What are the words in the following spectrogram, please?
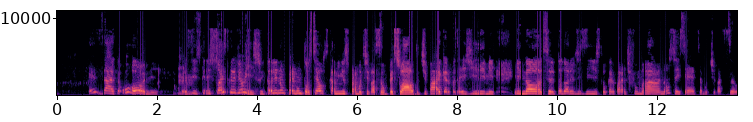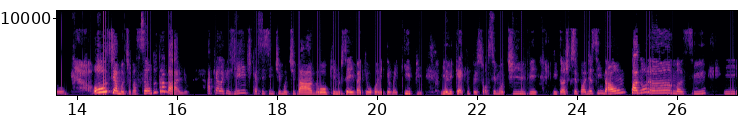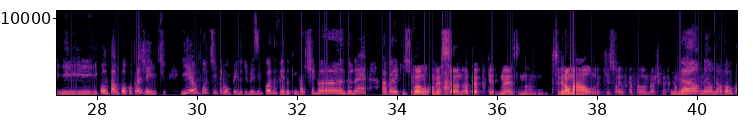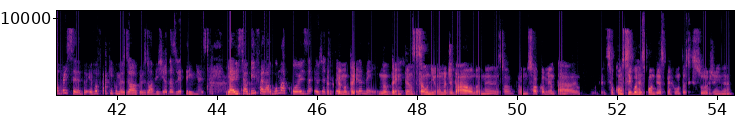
Exato. O Rony, Francisco, ele só escreveu isso. Então ele não perguntou se é os caminhos para motivação pessoal, do tipo, ai, ah, quero fazer regime, e nossa, toda hora eu desisto, eu quero parar de fumar. Não sei se é essa a motivação. Ou se é a motivação do trabalho. Aquela que a gente quer se sentir motivado, ou que, não sei, vai que o Rony tem uma equipe e ele quer que o pessoal se motive. Então, acho que você pode, assim, dar um panorama, assim, e, e, e contar um pouco pra gente. E eu vou te interrompendo de vez em quando, vendo quem vai chegando, né? Agora que chegou. Vamos conversando, a... até porque, né? Se virar uma aula aqui, só eu ficar falando, acho que vai ficar. Não, não, não. Vamos conversando. Eu vou ficar aqui com meus óculos, ó, vigiando as letrinhas. E aí, se alguém falar alguma coisa, eu já é te pergunto não tem, também. Não tem intenção nenhuma de dar aula, né? Eu só, vamos só comentar se eu consigo responder as perguntas que surgem, né?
